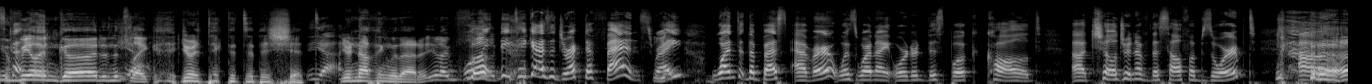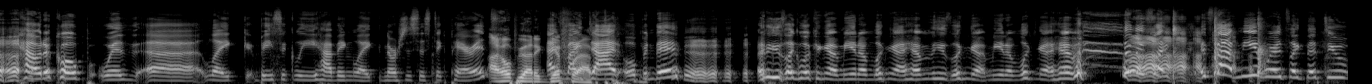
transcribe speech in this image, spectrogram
you're feeling good and it's Yeah. like you're addicted to this shit. Yeah. You're nothing without it. You're like fuck. Well, they, they take it as a direct offense, right? One the best ever was when I ordered this book called uh, "Children of the Self-Absorbed: um, How to Cope with uh, like basically having like narcissistic parents." I hope you had a gift. and my wrap. dad opened it, and he's like looking at me, and I'm looking at him. And he's looking at me, and I'm looking at him. it's like it's that meme where it's like the two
